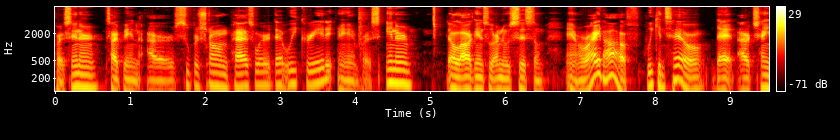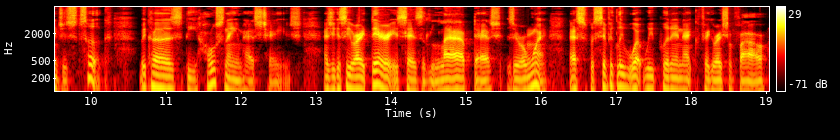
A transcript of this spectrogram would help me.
Press enter, type in our super strong password that we created and press enter they'll log into our new system. And right off, we can tell that our changes took because the host name has changed. As you can see right there, it says lab-01. That's specifically what we put in that configuration file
